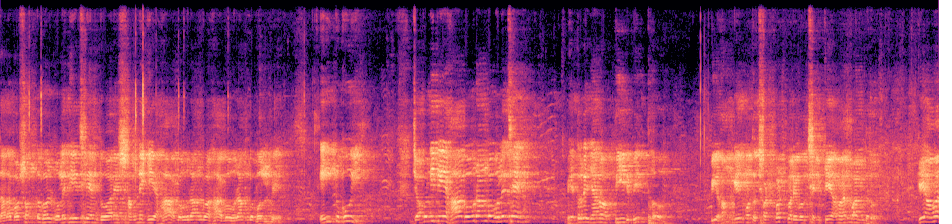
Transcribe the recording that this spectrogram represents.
দাদা বসন্ত ঘোষ বলে দিয়েছিলেন, দুয়ারের সামনে গিয়ে হা গৌরাঙ্গ হা গৌরাঙ্গ বলবে। এইটুকুই। যখনই তিনি হা গৌরাঙ্গ বলেছেন, ভেতরে যেন তীর বিদ্ধ, বিহঙ্গের মতো ছটপট করে বলছেন, কে আমার বান্ধব? কে আমার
